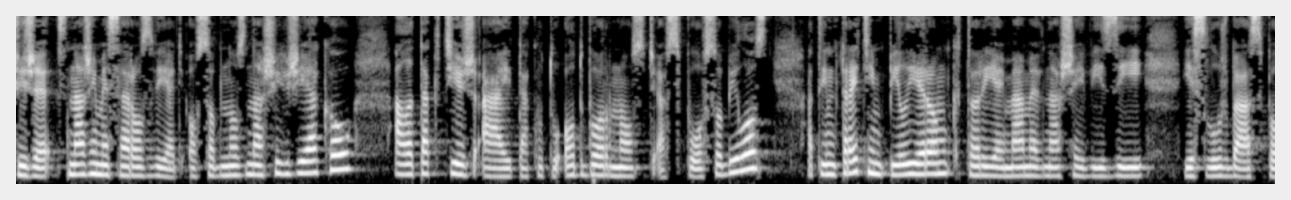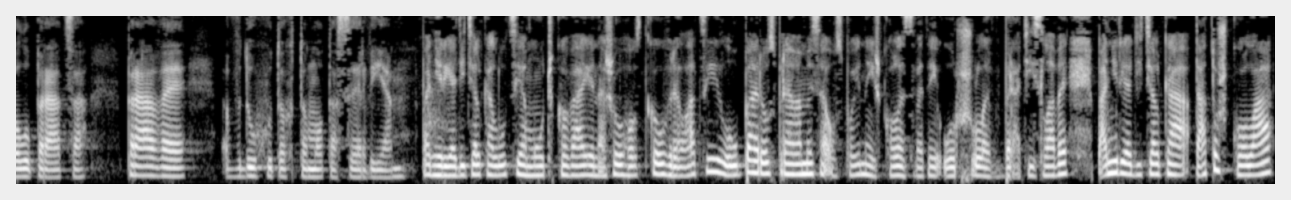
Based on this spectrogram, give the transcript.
Čiže snažíme sa rozvíjať osobnosť našich žiakov, ale taktiež aj takú tú odbornosť a spôsobilosť. A tým tretím pilierom, ktorý aj máme v našej vízii, je služba a spolupráca. Práve v duchu tohto mota serviam. Pani riaditeľka Lucia Múčková je našou hostkou v relácii Lúpa. Rozprávame sa o Spojenej škole svätej Uršule v Bratislave. Pani riaditeľka, táto škola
